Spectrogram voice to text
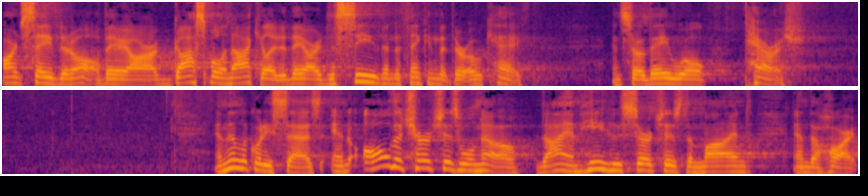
aren't saved at all. They are gospel inoculated. They are deceived into thinking that they're okay. And so they will perish. And then look what he says And all the churches will know that I am he who searches the mind and the heart.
